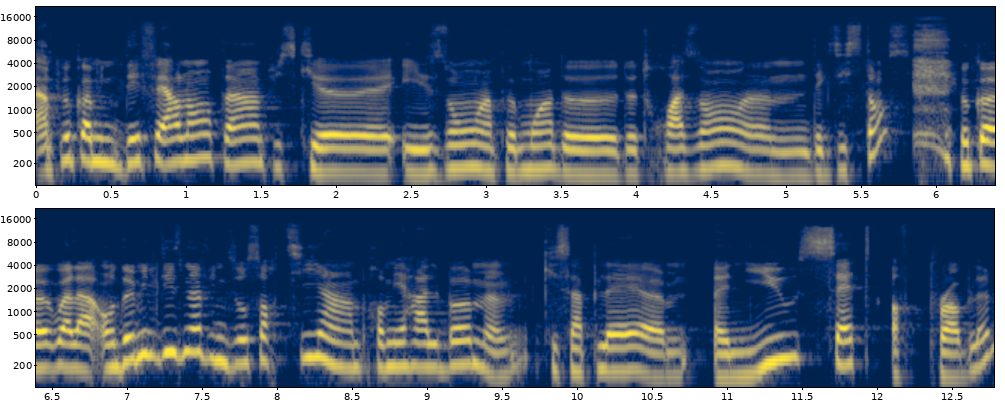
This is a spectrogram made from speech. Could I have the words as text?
Un peu comme une déferlante, hein, puisqu'ils ont un peu moins de, de 3 ans euh, d'existence. Donc euh, voilà, en 2019, ils nous ont sorti un premier album euh, qui s'appelait euh, A New Set of Problems.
